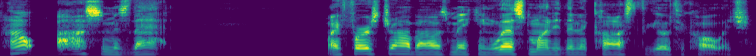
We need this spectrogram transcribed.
How awesome is that? My first job, I was making less money than it cost to go to college.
